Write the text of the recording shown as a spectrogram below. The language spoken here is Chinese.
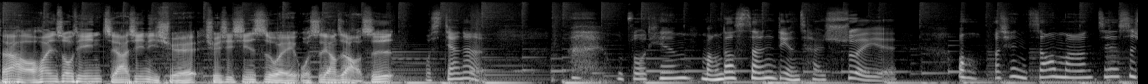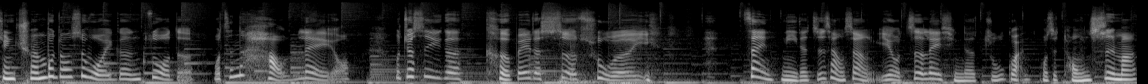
大家好，欢迎收听职涯心理学，学习新思维。我是亮震老师，我是佳娜。唉，我昨天忙到三点才睡耶。哦，而且你知道吗？这件事情全部都是我一个人做的，我真的好累哦。我就是一个可悲的社畜而已。在你的职场上也有这类型的主管或是同事吗？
